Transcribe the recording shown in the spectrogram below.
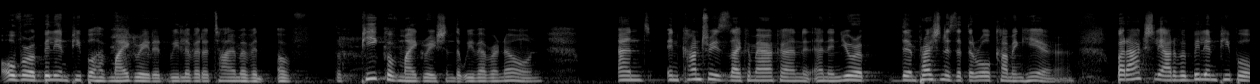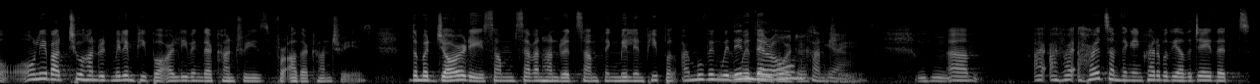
over a billion people have migrated. We live at a time of, it, of the peak of migration that we've ever known. And in countries like America and, and in Europe, the impression is that they're all coming here. But actually, out of a billion people, only about 200 million people are leaving their countries for other countries. The majority, some 700 something million people, are moving within, Within their borders, own yeah. countries. Um, I, I've heard something incredible the other day that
